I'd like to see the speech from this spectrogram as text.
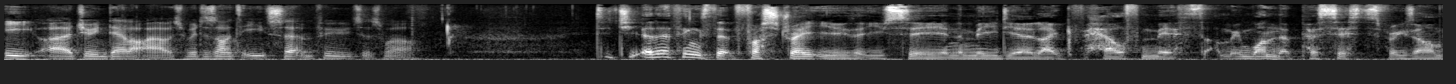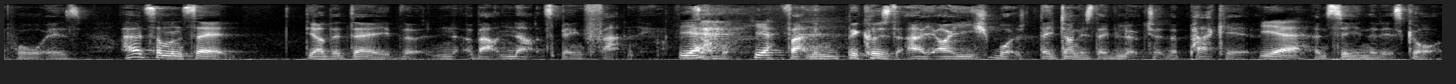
eat uh, during daylight hours. We're designed to eat certain foods as well. You, are there things that frustrate you that you see in the media, like health myths? I mean, one that persists, for example, is I heard someone say it the other day that about nuts being fattening. Yeah, example, yeah. Fattening because I, I, what they've done is they've looked at the packet yeah. and seen that it's got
